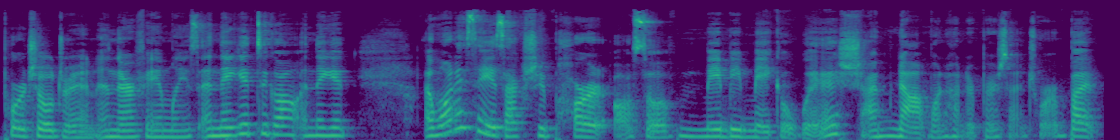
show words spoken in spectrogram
poor children and their families. And they get to go out and they get, I want to say it's actually part also of maybe Make a Wish. I'm not 100% sure, but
